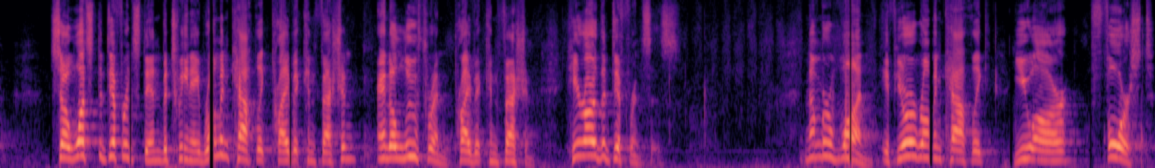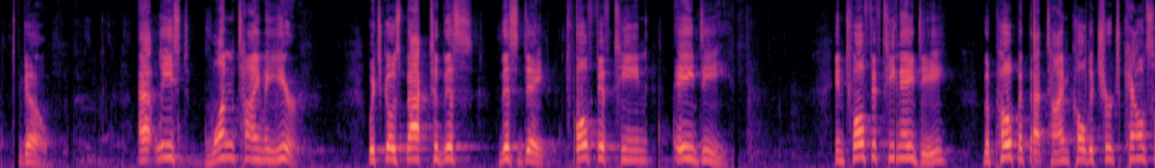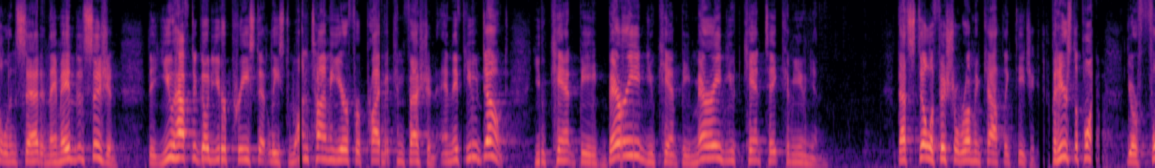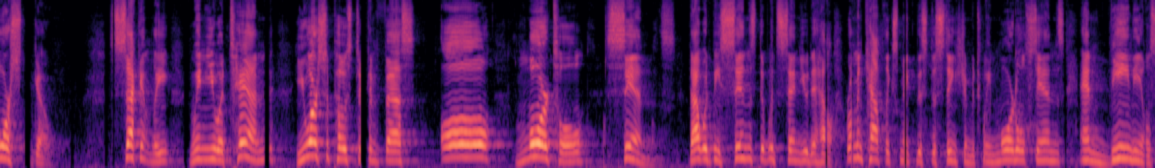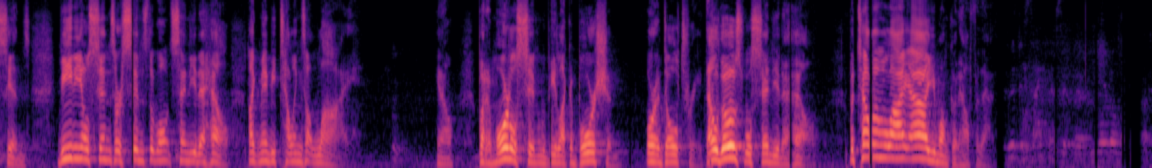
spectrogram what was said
So, what's the difference then between a Roman Catholic private confession and a Lutheran private confession? Here are the differences. Number one, if you're a Roman Catholic, you are forced to go at least one time a year, which goes back to this, this date, 1215 AD. In 1215 AD, the Pope at that time called a church council and said, and they made a decision, that you have to go to your priest at least one time a year for private confession. And if you don't, you can't be buried, you can't be married, you can't take communion. That's still official Roman Catholic teaching. But here's the point you're forced to go. Secondly, when you attend, you are supposed to confess all mortal sins. That would be sins that would send you to hell. Roman Catholics make this distinction between mortal sins and venial sins. Venial sins are sins that won't send you to hell, like maybe telling a lie. You know, but a mortal sin would be like abortion or adultery. Now, those will send you to hell. But telling a lie, ah, oh, you won't go to hell for that.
